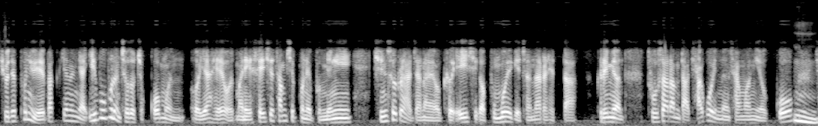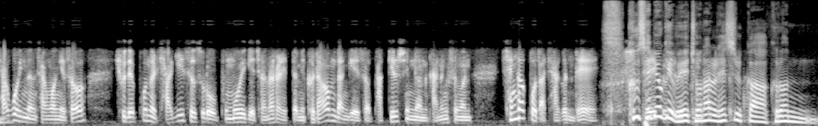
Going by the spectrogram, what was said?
휴대폰이 왜 바뀌느냐 이 부분은 저도 조금은 의아해요. 만약에 3시 30분에 분명히 진술을 하잖아요. 그 A 씨가 부모에게 전화를 했다. 그러면 두 사람 다 자고 있는 상황이었고 음. 자고 있는 상황에서 휴대폰을 자기 스스로 부모에게 전화를 했다면 그 다음 단계에서 바뀔 수 있는 가능성은 생각보다 작은데 그 새벽에 왜 전화를 했을까 그런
